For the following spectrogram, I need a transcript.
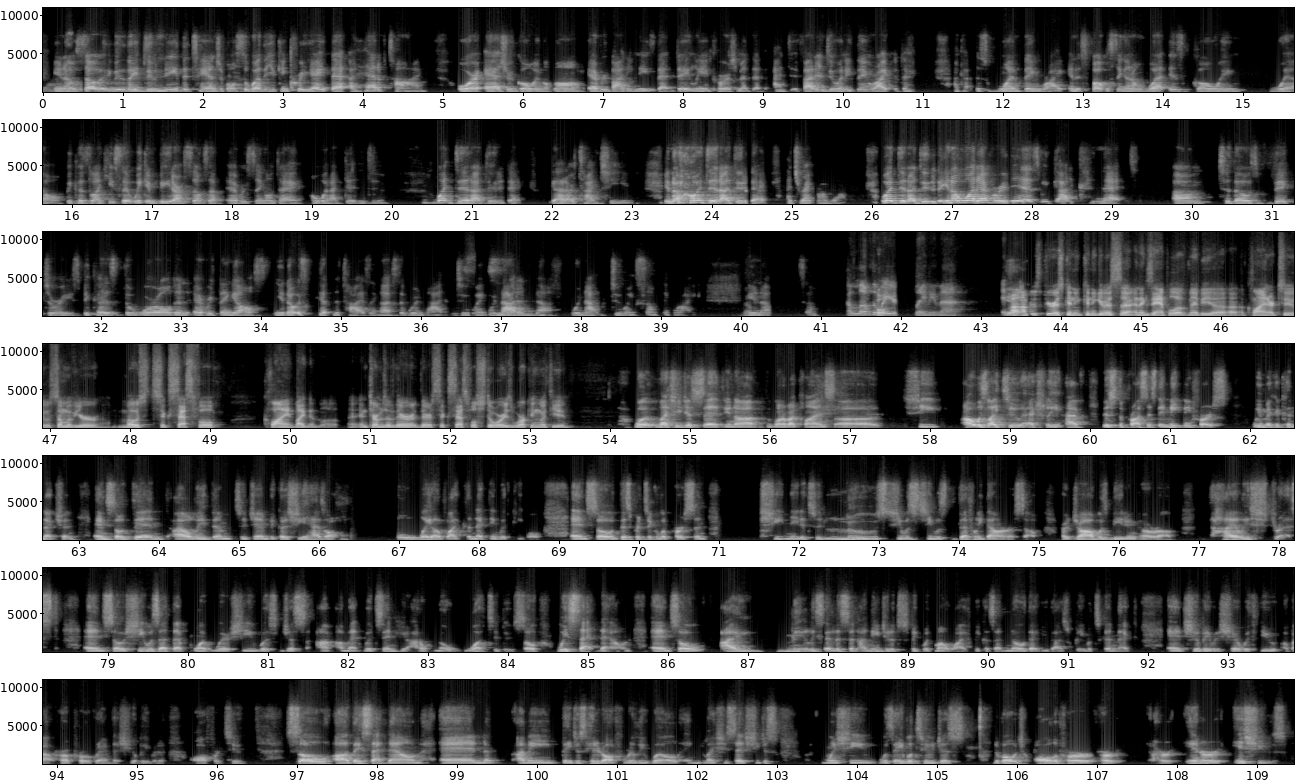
yeah. you know so they do need the tangible so whether you can create that ahead of time or as you're going along everybody needs that daily encouragement that I, if i didn't do anything right today i got this one thing right and it's focusing in on what is going well because like you said we can beat ourselves up every single day on what i didn't do mm-hmm. what did i do today got our tai chi you know what did i do today i drank my water what did i do today you know whatever it is we've got to connect um, to those victories because the world and everything else, you know, is hypnotizing us that we're not doing, we're not enough, we're not doing something right, yep. you know. So I love the way you're explaining that. Yeah. I'm just curious. Can you can you give us a, an example of maybe a, a, client or two, some of your most successful client, like in terms of their their successful stories working with you? Well, like she just said, you know, one of our clients, uh, she I always like to actually have this is the process. They meet me first, we make a connection, and so then I'll lead them to Jen because she has a whole way of like connecting with people. And so this particular person, she needed to lose. She was she was definitely down on herself. Her job was beating her up, highly stressed. And so she was at that point where she was just, I'm at wits end here. I don't know what to do. So we sat down. And so I immediately said, listen, I need you to speak with my wife because I know that you guys will be able to connect and she'll be able to share with you about her program that she'll be able to offer to. So uh, they sat down and I mean, they just hit it off really well. And like she said, she just, when she was able to just divulge all of her, her, her inner issues,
